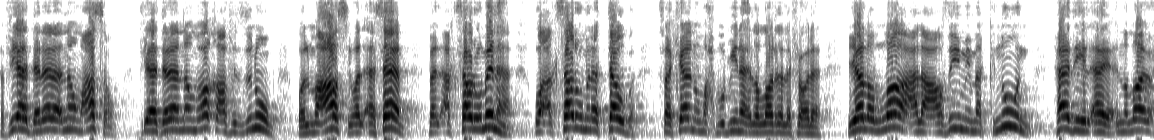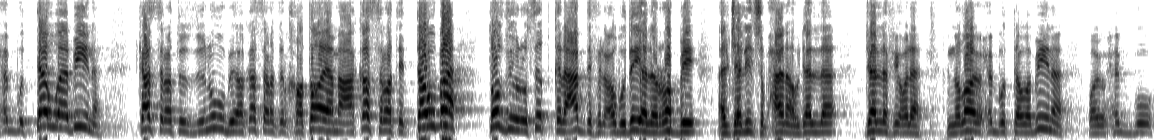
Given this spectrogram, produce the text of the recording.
ففيها دلالة أنهم عصوا فيها دلالة أنهم وقعوا في الذنوب والمعاصي والأسام بل أكثروا منها وأكثروا من التوبة فكانوا محبوبين إلى الله جل في علاه. يا لله على عظيم مكنون هذه الآية إن الله يحب التوابين. كثرة الذنوب وكثرة الخطايا مع كثرة التوبة تظهر صدق العبد في العبودية للرب الجليل سبحانه جل, جل في علاه. إن الله يحب التوابين ويحب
